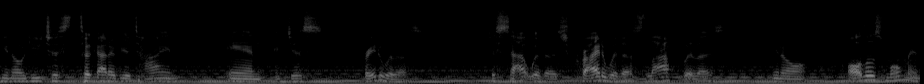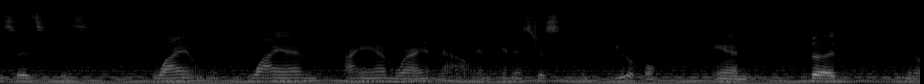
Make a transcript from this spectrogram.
you know you just took out of your time and and just prayed with us, just sat with us, cried with us, laughed with us. You know, all those moments. It's it's why why am I am where I am now, it's just beautiful, and the you know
